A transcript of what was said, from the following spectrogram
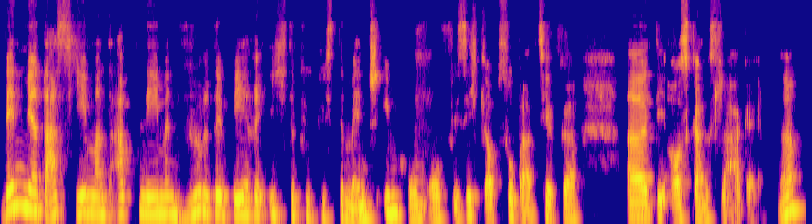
wenn mir das jemand abnehmen würde, wäre ich der glücklichste Mensch im Homeoffice. Ich glaube, so war circa äh, die Ausgangslage. Ne?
